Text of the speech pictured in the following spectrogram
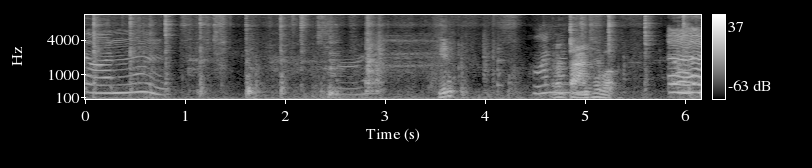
ตุนกินน้ำตาลใช่บ่เออ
